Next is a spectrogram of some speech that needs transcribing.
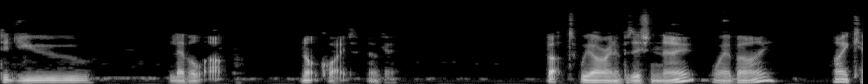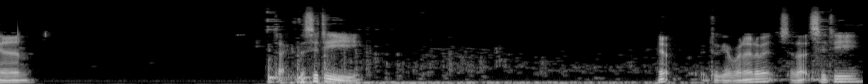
Did you level up? Not quite, okay. But we are in a position now whereby I can attack the city. Yep, we took everyone out of it, so that city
